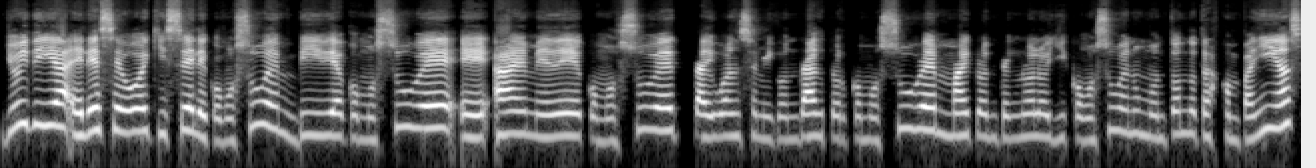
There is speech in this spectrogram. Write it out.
Y hoy día el SOXL, como sube Nvidia, como sube eh, AMD, como sube Taiwan Semiconductor, como sube Micron Technology, como suben un montón de otras compañías,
